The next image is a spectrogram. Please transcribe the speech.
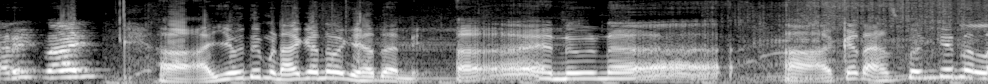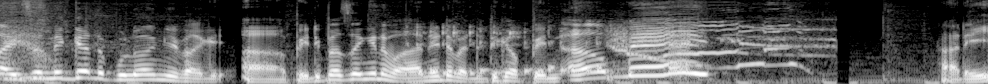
හරි අයෝදම නාගන්නවගේ හදන්නේ. ඇනුනා. ආකට අස්පන් කියන ලයිසන ගන්න පුළුවන්ගේ වගේ. පිටිපසගෙන වානයට වැඩිටික පෙන් හරි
